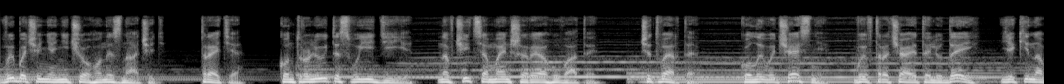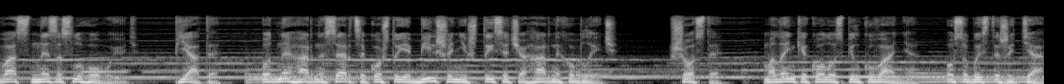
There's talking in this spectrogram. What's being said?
вибачення нічого не значить. Третє. Контролюйте свої дії, навчіться менше реагувати. Четверте. Коли ви чесні, ви втрачаєте людей, які на вас не заслуговують. П'яте. Одне гарне серце коштує більше, ніж тисяча гарних облич. Шосте. Маленьке коло спілкування, особисте життя,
